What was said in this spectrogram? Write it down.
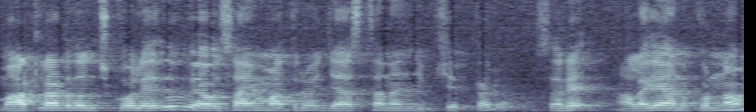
మాట్లాడదలుచుకోలేదు వ్యవసాయం మాత్రమే చేస్తానని చెప్పి చెప్పారు. సరే అలాగే అనుకున్నాం.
